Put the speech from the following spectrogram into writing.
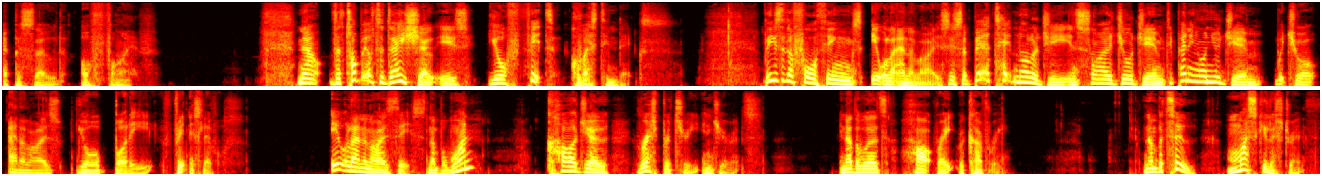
episode of five. Now, the topic of today's show is your Fit Quest Index. These are the four things it will analyze. It's a bit of technology inside your gym, depending on your gym, which will analyze your body fitness levels. It will analyze this. Number one, cardio respiratory endurance. In other words, heart rate recovery. Number two, muscular strength,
